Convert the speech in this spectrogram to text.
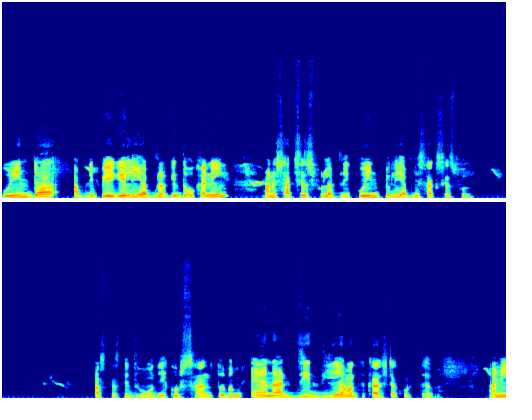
কুইনটা আপনি পেয়ে গেলেই আপনার কিন্তু ওখানেই মানে সাকসেসফুল আপনি, কুইন পেলেই আপনি সাকসেসফুল আস্তে আস্তে ধুঁয়ো দিয়ে খুব শান্ত এবং এনার্জি দিয়ে আমাদের কাজটা করতে হবে। আমি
